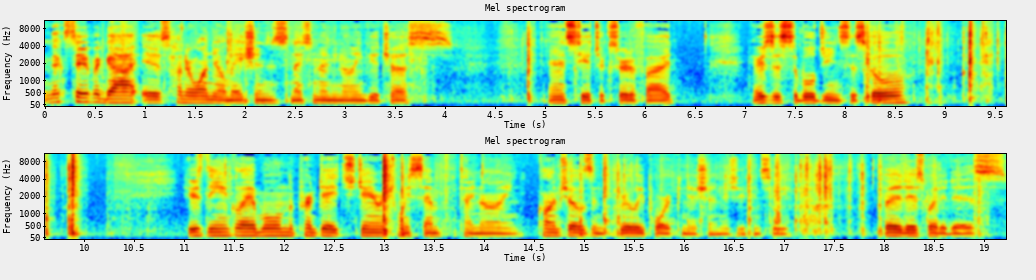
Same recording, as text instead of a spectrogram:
Next tape I got is 101 Dalmatians, 1999 VHS. And it's THX certified. Sybil Gene Siskel. Here's the ink label, and the print date's January 27th, 2009. Climb shell's in really poor condition, as you can see. But it is what it is.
